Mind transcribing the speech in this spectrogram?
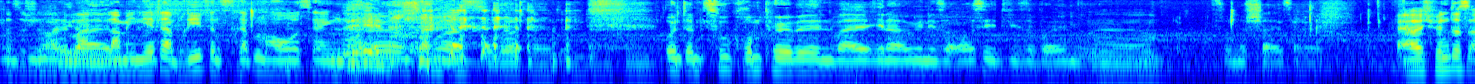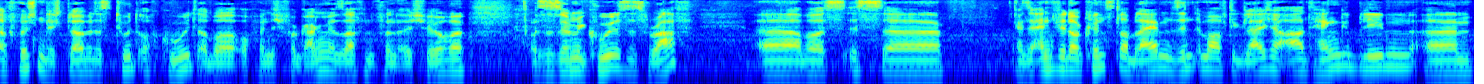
klassische ein laminierter Brief ins Treppenhaus hängen. Nee, oder sowas, sowas halt. Und im Zug rumpöbeln, weil einer irgendwie nicht so aussieht, wie sie wollen. Ja. So eine Scheiße halt. Ja, ich finde das erfrischend. Ich glaube, das tut auch gut, aber auch wenn ich vergangene Sachen von euch höre, es ist irgendwie cool, es ist rough, äh, aber es ist, äh, also entweder Künstler bleiben, sind immer auf die gleiche Art hängen geblieben, ähm,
